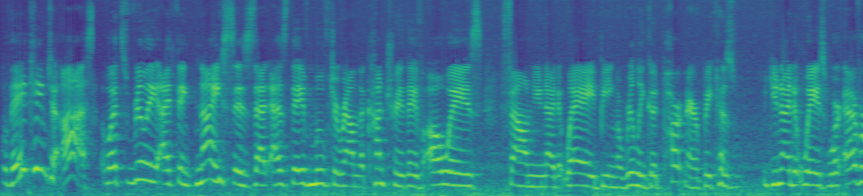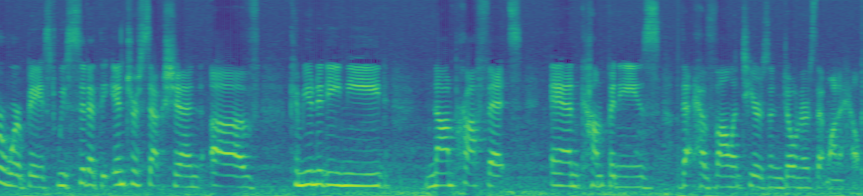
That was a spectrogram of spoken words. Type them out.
Well, they came to us. What's really, I think, nice is that as they've moved around the country, they've always found United Way being a really good partner because United Ways, wherever we're based, we sit at the intersection of community need, nonprofits, and companies that have volunteers and donors that want to help.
